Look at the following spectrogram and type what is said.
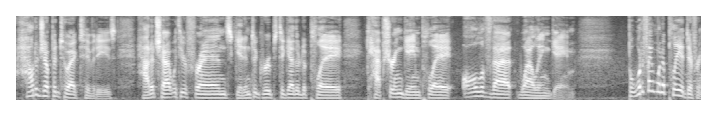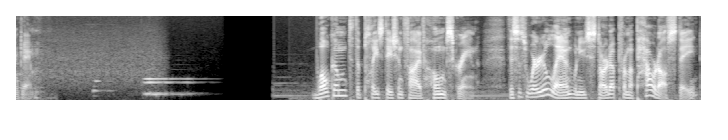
how to jump into activities, how to chat with your friends, get into groups together to play, capturing gameplay, all of that while in game. But what if I want to play a different game? Welcome to the PlayStation 5 home screen. This is where you'll land when you start up from a powered off state,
